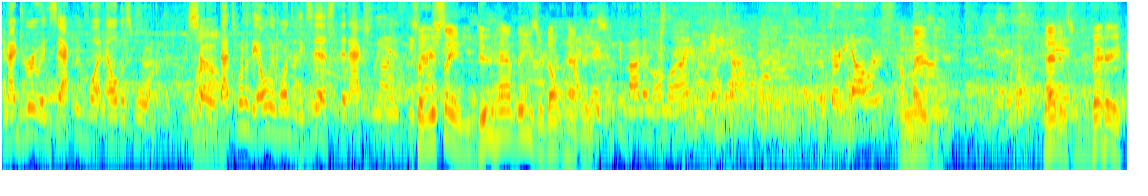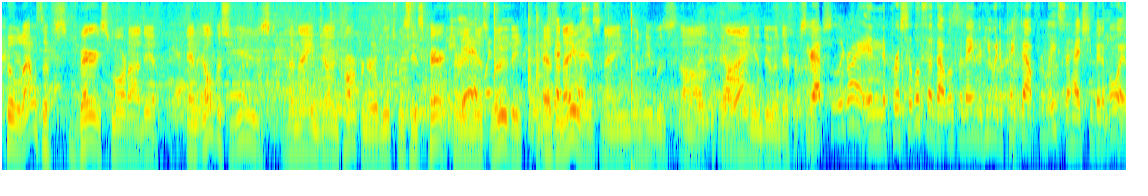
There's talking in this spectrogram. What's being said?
and I drew exactly what Elvis wore. So Wow. that's one of the only ones that exists that actually is the. So you're saying you do have these or don't have these? I do. You can buy them online anytime. They're thirty dollars. Amazing. That is very cool. That was a very smart idea. And Elvis used the name John Carpenter, which was his character He in this movie, he as an checked in. alias name when he was uh, flying and doing different You're stuff. absolutely right. And Priscilla said that was the name that he would have picked out for Lisa had she been a boy,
